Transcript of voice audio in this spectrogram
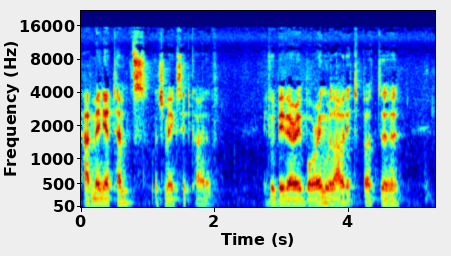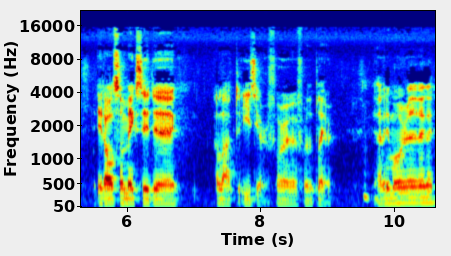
have many attempts, which makes it kind of it would be very boring without it, but uh, it also makes it uh, a lot easier for uh, for the player. You have any more, uh, Vegard?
